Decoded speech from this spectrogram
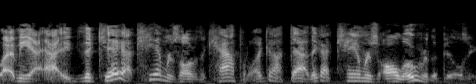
I mean, I, the, they got cameras all over the Capitol. I got that. They got cameras all over the building.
